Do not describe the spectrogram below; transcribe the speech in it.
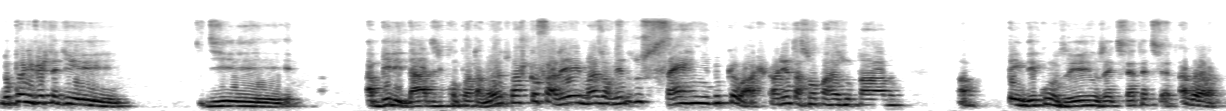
do ponto de vista de, de habilidades e comportamentos, acho que eu falei mais ou menos o cerne do que eu acho. orientação para resultado, aprender com os erros, etc, etc. Agora,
